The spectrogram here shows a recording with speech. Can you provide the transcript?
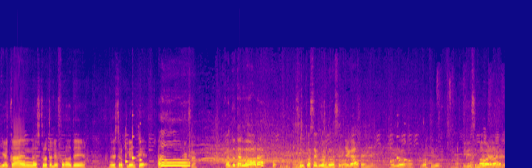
Y acá en nuestro teléfono de nuestro cliente. ¡Ah! ¿Cuánto tardó ahora? ¿5 segundos en llegar? Sí, muy luego, rápido. Rapidísimo, ¿verdad?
